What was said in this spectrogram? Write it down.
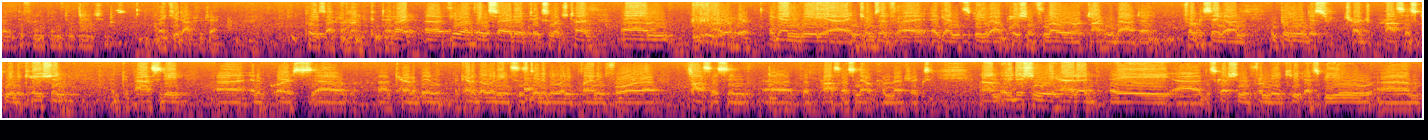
uh, different interventions. Thank you, Dr. J. Please, Dr. Hearn, continue. All right, uh, a few more things, sorry to take so much time. Um, We're here. Again, we, uh, in terms of, uh, again, speaking about patient flow, we were talking about uh, focusing on improving the discharge process communication and capacity, uh, and of course, uh, accountabil- accountability and sustainability planning for uh, processing, uh, the process and outcome metrics. Um, In addition, we had a a, uh, discussion from the acute SBU um,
